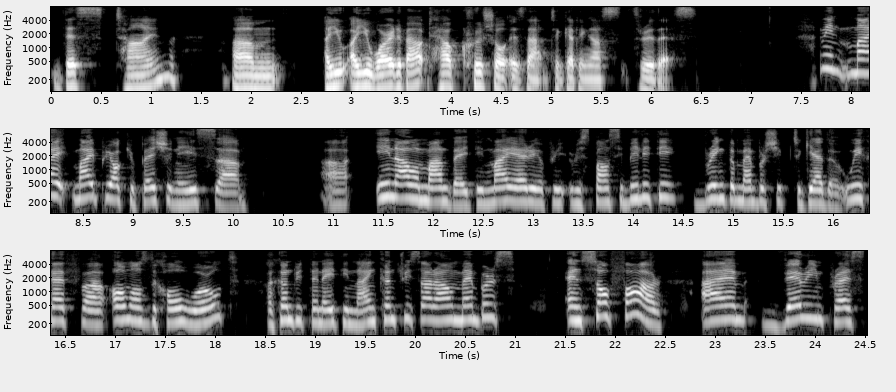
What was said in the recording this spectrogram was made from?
this time. Um, are you are you worried about how crucial is that to getting us through this? I mean, my my preoccupation is uh, uh, in our mandate, in my area of re- responsibility, bring the membership together. We have uh, almost the whole world. 189 countries are our members, and so far, I am very impressed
